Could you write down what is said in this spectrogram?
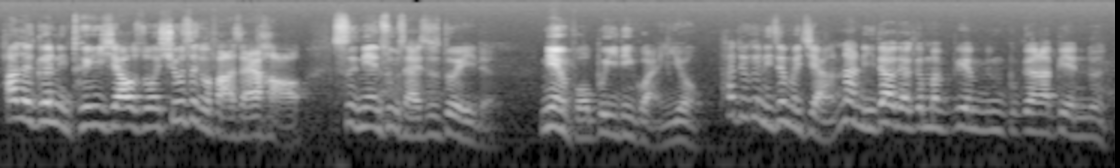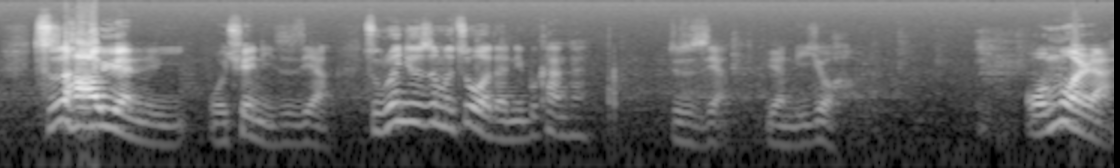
他在跟你推销说修这个法才好，是念处才是对的，念佛不一定管用。他就跟你这么讲，那你到底要跟他辩不跟他辩论？只好远离。我劝你是这样，主任就是这么做的，你不看看，就是这样，远离就好了。我默然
